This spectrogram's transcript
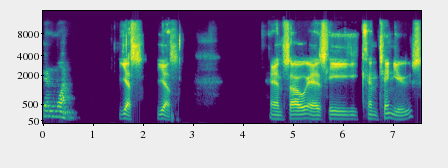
in one. Yes, yes. And so as he continues,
